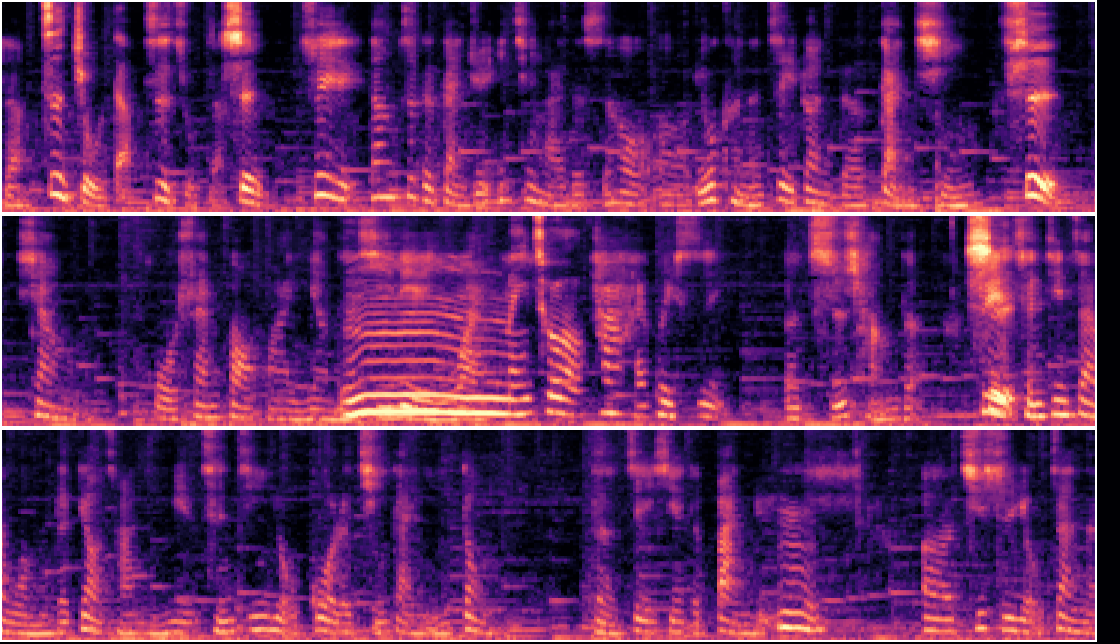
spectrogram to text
的、自主的、自主的，是。所以当这个感觉一进来的时候，呃，有可能这一段的感情是像火山爆发一样的激烈以外，嗯，没错，它还会是呃磁场的。是曾经在我们的调查里面，曾经有过了情感移动的这些的伴侣，嗯，呃，其实有占了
